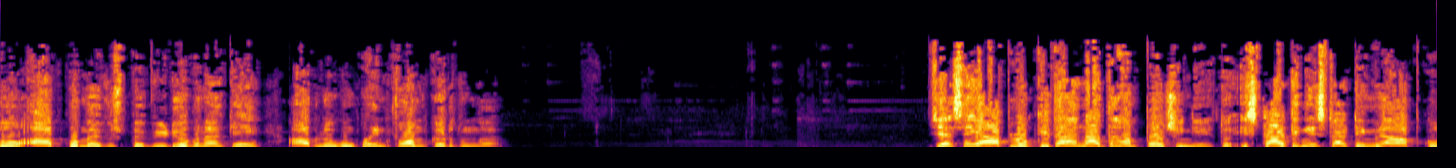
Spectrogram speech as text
तो आपको मैं उस पर वीडियो बना के आप लोगों को इन्फॉर्म कर दूँगा। जैसे ही आप लोग केदारनाथ धाम पहुँचेंगे तो स्टार्टिंग स्टार्टिंग में आपको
